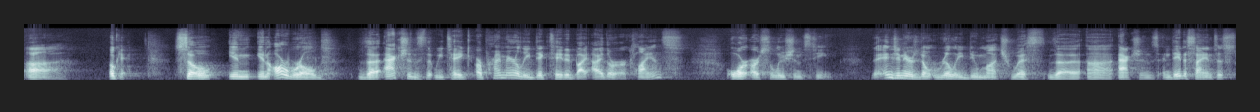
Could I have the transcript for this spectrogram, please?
Uh, okay, so in, in our world, the actions that we take are primarily dictated by either our clients or our solutions team. The engineers don't really do much with the uh, actions, and data scientists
